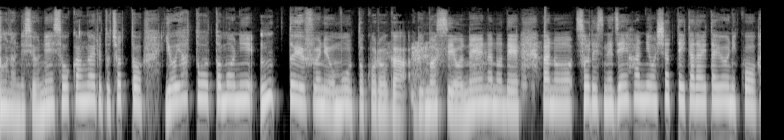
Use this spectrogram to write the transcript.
うんそうなんですよね。そう考えるとちょっと与野党ともに、ん？というふうに思うところがありますよね。なので、あの、そうですね、前半におっしゃっていただいたように、こう、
